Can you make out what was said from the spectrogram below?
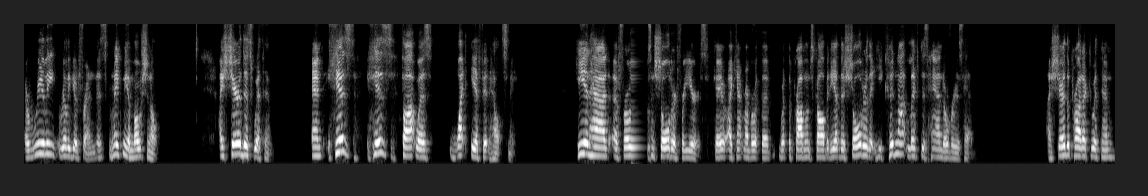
a really, really good friend. This make me emotional. I shared this with him. And his his thought was, what if it helps me? He had had a frozen shoulder for years. Okay, I can't remember what the what the problem's called, but he had this shoulder that he could not lift his hand over his head. I shared the product with him.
